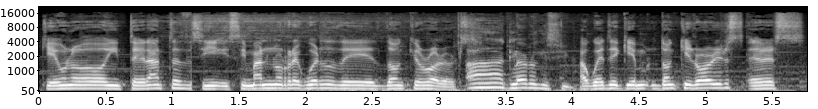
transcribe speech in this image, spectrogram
que es uno de los integrantes, si, si mal no recuerdo, de Donkey Rollers. ah, claro que sí. Acuérdate que Donkey Rollers es...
